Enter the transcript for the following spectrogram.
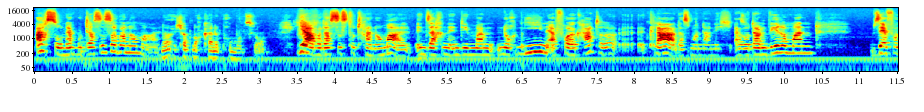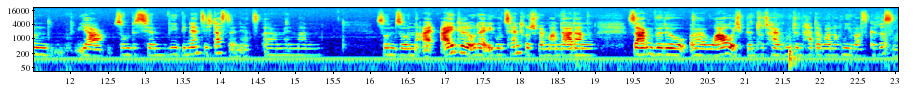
Ach so, na gut, das ist aber normal. Na, ich habe noch keine Promotion. Ja, aber das ist total normal. In Sachen, in denen man noch nie einen Erfolg hatte, äh, klar, dass man da nicht, also dann wäre man sehr von, ja, so ein bisschen, wie, wie nennt sich das denn jetzt, äh, wenn man so, so ein eitel oder egozentrisch, wenn man da dann sagen würde, äh, wow, ich bin total gut und hat aber noch nie was gerissen.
